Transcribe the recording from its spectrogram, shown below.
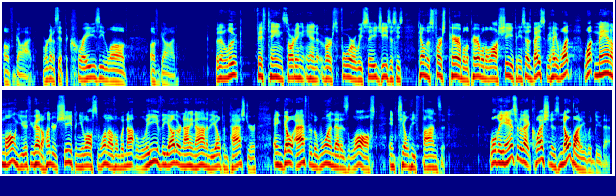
of God. We're going to see it, the crazy love of God. But in Luke 15, starting in verse 4, we see Jesus, he's telling this first parable, the parable of the lost sheep, and he says basically, hey, what, what man among you, if you had 100 sheep and you lost one of them, would not leave the other 99 in the open pasture and go after the one that is lost until he finds it? Well, the answer to that question is nobody would do that.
